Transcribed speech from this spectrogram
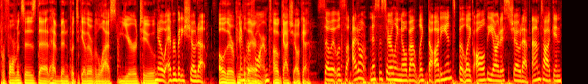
performances that have been put together over the last year or two? No, everybody showed up. Oh, there were people there. performed. Oh, gotcha. Okay. So it was, I don't necessarily know about like the audience, but like all the artists showed up. I'm talking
